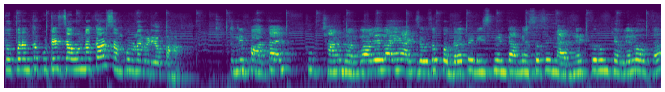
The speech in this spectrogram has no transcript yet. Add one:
तोपर्यंत कुठेच जाऊ नका संपूर्ण व्हिडिओ पहा. तुम्ही पाहताय खूप छान रंग आलेला आहे आणि जवळजवळ पंधरा ते वीस मिनटं आम्ही असं हे मॅरिनेट करून ठेवलेलं होतं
